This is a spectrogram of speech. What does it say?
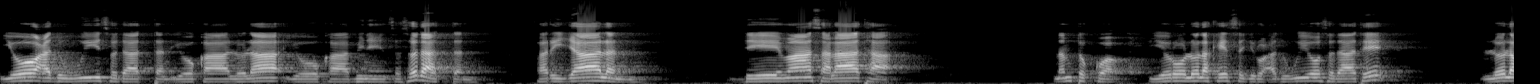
يو عدوي صداتا يوكا لولا يوكا بنينس صداتا فرجالا ديما صلاتا nam tokko yeroo lola keessa jiru aduwwii yoo sodaate lola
